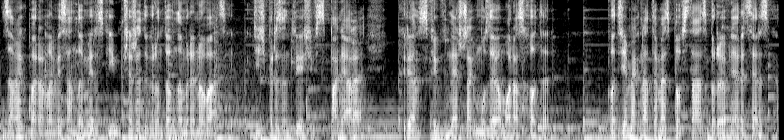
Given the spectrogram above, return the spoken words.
zamek Baranowie Sandomierskim przeszedł gruntowną renowację. Dziś prezentuje się wspaniale, kryjąc w swych wnętrzach muzeum oraz hotel. W podziemiach natomiast powstała zbrojownia rycerska.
